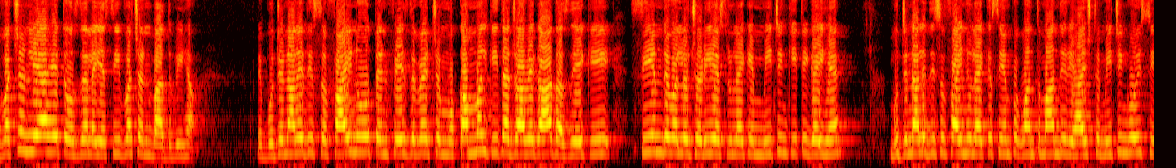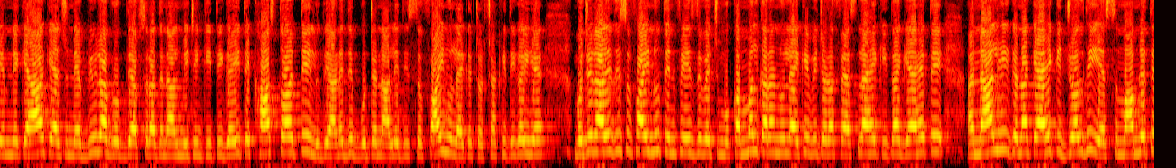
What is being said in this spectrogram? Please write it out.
ਵਚਨ ਲਿਆ ਹੈ ਤੇ ਉਸ ਦੇ ਲਈ ਅਸੀਂ ਵਚਨਬੱਧ ਵੀ ਹਾਂ। ਤੇ ਬੁੱਢੇ ਨਾਲੇ ਦੀ ਸਫ਼ਾਈ ਨੂੰ ਤਿੰਨ ਫੇਜ਼ ਦੇ ਵਿੱਚ ਮੁਕੰਮਲ ਕੀਤਾ ਜਾਵੇਗਾ। ਦੱਸਦੇ ਕਿ ਸੀਐਮ ਦੇ ਵੱਲੋਂ ਜਿਹੜੀ ਹੈ, ਇਸ ਨੂੰ ਲੈ ਕੇ ਮੀਟਿੰਗ ਕੀਤੀ ਗਈ ਹੈ। ਬੁੱਢੇ ਨਾਲੇ ਦੀ ਸਫ਼ਾਈ ਨੂੰ ਲੈ ਕੇ ਸੀਐਮ ਭਗਵੰਤ ਮਾਨ ਦੀ ਰਿਹਾਇਸ਼ ਤੇ ਮੀਟਿੰਗ ਹੋਈ। ਸੀਐਮ ਨੇ ਕਿਹਾ ਕਿ ਅੱਜ ਨੈਬਿਊਲਾ ਗਰੁੱਪ ਦੇ ਅਫਸਰਾਂ ਦੇ ਨਾਲ ਮੀਟਿੰਗ ਕੀਤੀ ਗਈ ਤੇ ਖਾਸ ਤੌਰ ਤੇ ਲੁਧਿਆਣੇ ਦੇ ਬੁੱਢੇ ਨਾਲੇ ਦੀ ਸਫ਼ਾਈ ਨੂੰ ਲੈ ਕੇ ਚਰਚਾ ਕੀਤੀ ਗਈ ਹੈ। ਬੁੱਢੇ ਨਾਲੇ ਦੀ ਸਫ਼ਾਈ ਨੂੰ ਤਿੰਨ ਫੇਜ਼ ਦੇ ਵਿੱਚ ਮੁਕੰਮਲ ਕਰਨ ਨੂੰ ਲੈ ਕੇ ਵੀ ਜਿਹੜਾ ਫੈਸਲਾ ਹੈ ਕੀਤਾ ਗਿਆ ਹੈ ਤੇ ਨਾਲ ਹੀ ਗਨਾ ਕਿਹਾ ਹੈ ਕਿ ਜਲਦ ਹੀ ਇਸ ਮਾਮਲੇ ਤੇ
